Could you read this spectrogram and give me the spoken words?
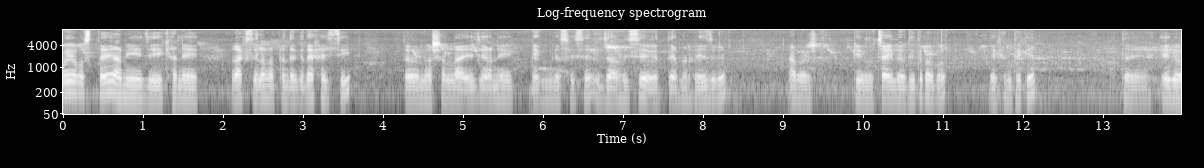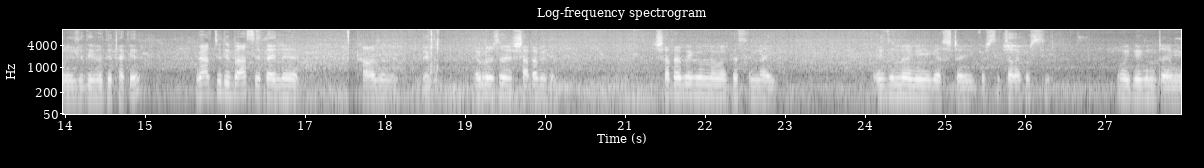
ওই অবস্থায় আমি এই যে এখানে রাখছিলাম আপনাদেরকে দেখাইছি। তো মার্শাল্লাহ এই যে অনেক বেগুন গাছ হয়েছে যা হয়েছে এতে আমার হয়ে যাবে। আবার কেউ চাইলেও দিতে পারব এখান থেকে। তাই এইভাবে যদি হতে থাকে, গাছ যদি বাঁচে তাইলে খাওয়া যাবে বেগুন। এগুলো হচ্ছে সাদা বেগুন। সাদা বেগুন আমার কাছে নাই। এই জন্য আমি এই গাছটা করছি, চারা করছি। ওই বেগুনটা আমি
